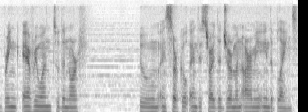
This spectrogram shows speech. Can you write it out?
Bring everyone to the north to encircle and destroy the German army in the plains.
